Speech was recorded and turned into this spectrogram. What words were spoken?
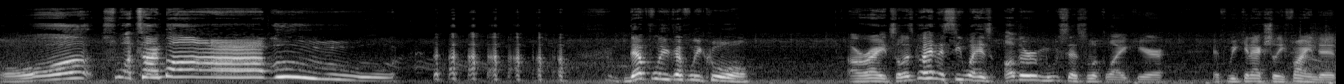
Oh, Swanton Bomb! Ooh! definitely, definitely cool. Alright, so let's go ahead and see what his other movesets look like here if we can actually find it.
